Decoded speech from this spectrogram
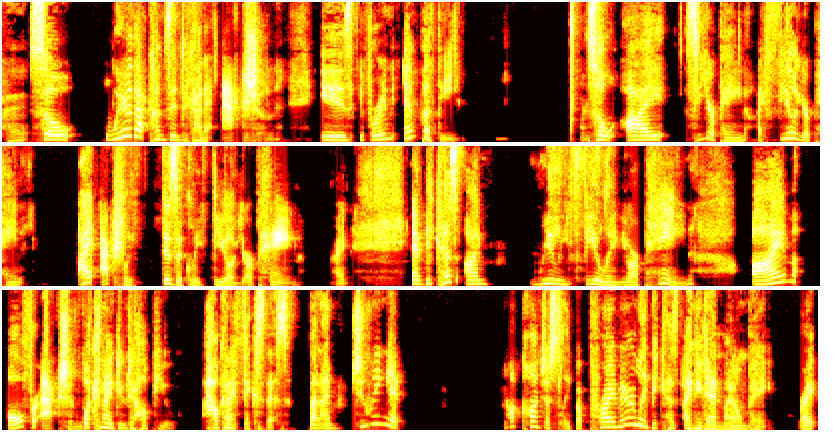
Okay. So, where that comes into kind of action is if we're in empathy. So, I see your pain, I feel your pain, I actually physically feel your pain, right? And because I'm really feeling your pain, I'm all for action. What can I do to help you? how can I fix this? But I'm doing it not consciously, but primarily because I need to end my own pain, right?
